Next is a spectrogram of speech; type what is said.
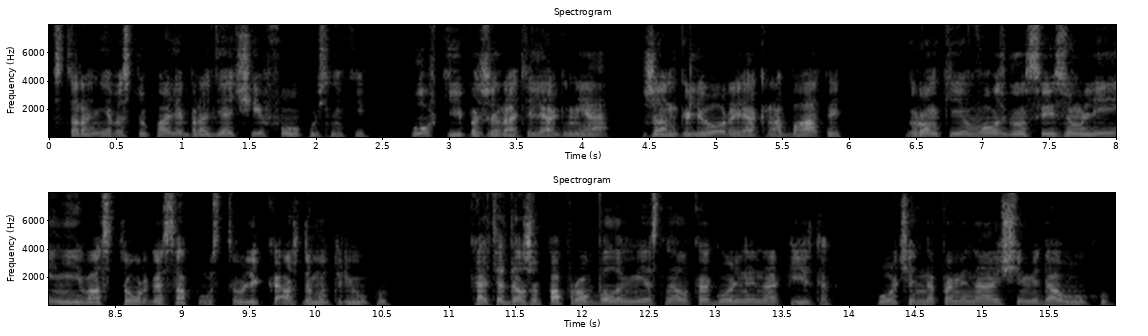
В стороне выступали бродячие фокусники, ловкие пожиратели огня, жонглеры и акробаты. Громкие возгласы изумления и восторга сопутствовали каждому трюку. Катя даже попробовала местный алкогольный напиток, очень напоминающий медовуху.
